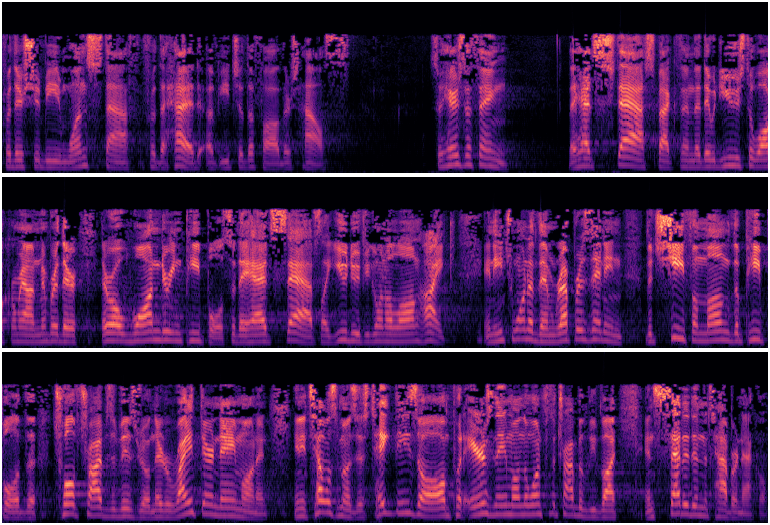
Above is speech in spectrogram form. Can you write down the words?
for there should be one staff for the head of each of the father's house. So here's the thing. They had staffs back then that they would use to walk around. Remember, they're, they're a wandering people, so they had staffs like you do if you go on a long hike. And each one of them representing the chief among the people of the 12 tribes of Israel. And they're to write their name on it. And he tells Moses, take these all and put Aaron's name on the one for the tribe of Levi and set it in the tabernacle.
